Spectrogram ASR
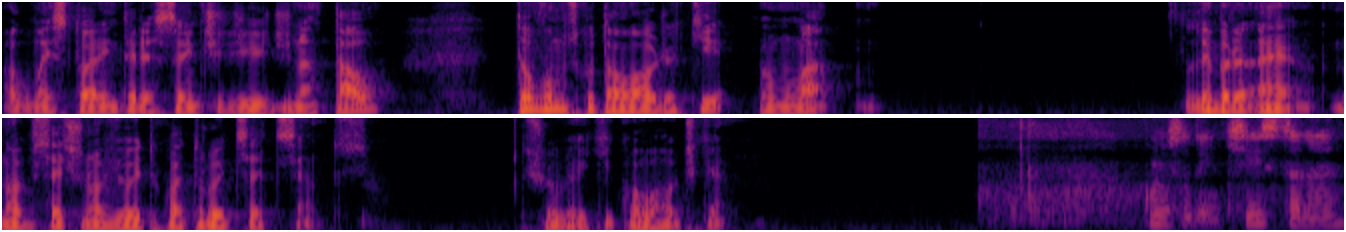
alguma história interessante de, de Natal. Então vamos escutar o áudio aqui. Vamos lá. Lembrando, é 9798-48700. Deixa eu ver aqui qual áudio que é. Como eu sou dentista, né?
